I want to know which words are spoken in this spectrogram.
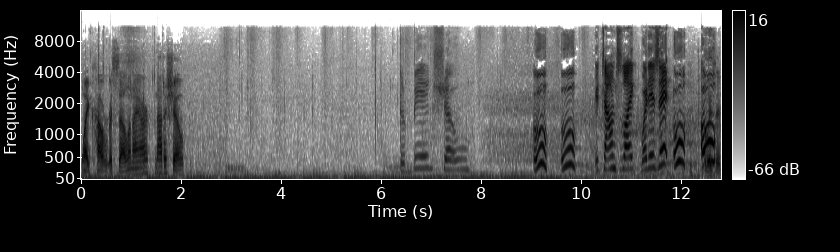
like how Russell and I are, not a show. the big show. Ooh, ooh. It sounds like what is it? Oh, oh, it?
